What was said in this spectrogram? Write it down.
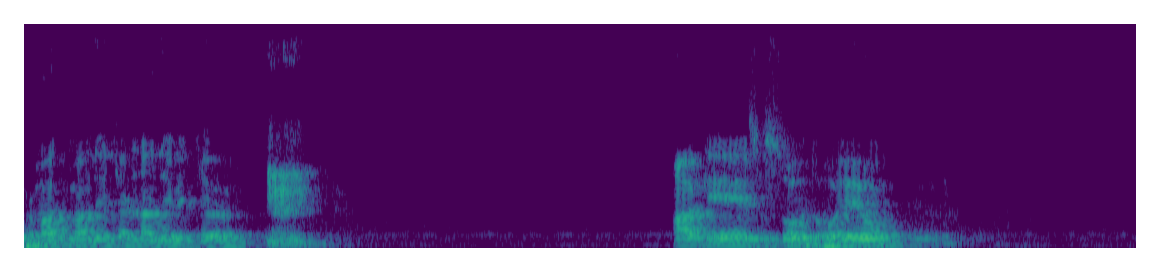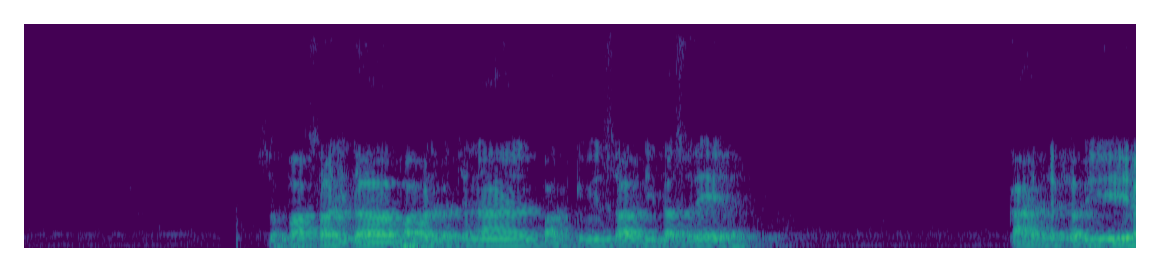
ਪਰਮਾਤਮਾ ਦੇ ਚਰਨਾਂ ਦੇ ਵਿੱਚ ਆ ਕੇ ਸੁਸੋਭਤ ਹੋਏ ਹੋ ਸੋ ਪਾਤਸ਼ਾਹ ਜੀ ਦਾ ਪਾਵਨ ਬਚਨ ਹੈ, ਭਗਤ ਕਬੀਰ ਸਾਹਿਬ ਜੀ ਦੱਸ ਰਹੇ ਹੈ। ਕਹਿਤ ਕਬੀਰ,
